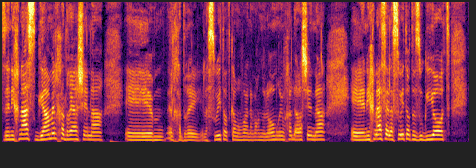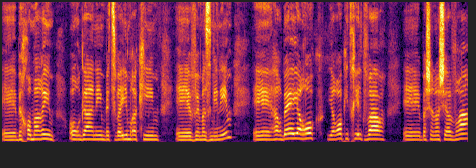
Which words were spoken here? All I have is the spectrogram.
זה נכנס גם אל חדרי השינה, אה, אל חדרי, אל הסוויטות כמובן, אמרנו, לא אומרים חדר שינה. אה, נכנס אל הסוויטות הזוגיות אה, בחומרים אורגניים, בצבעים רכים ומזמינים. הרבה ירוק, ירוק התחיל כבר בשנה שעברה.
